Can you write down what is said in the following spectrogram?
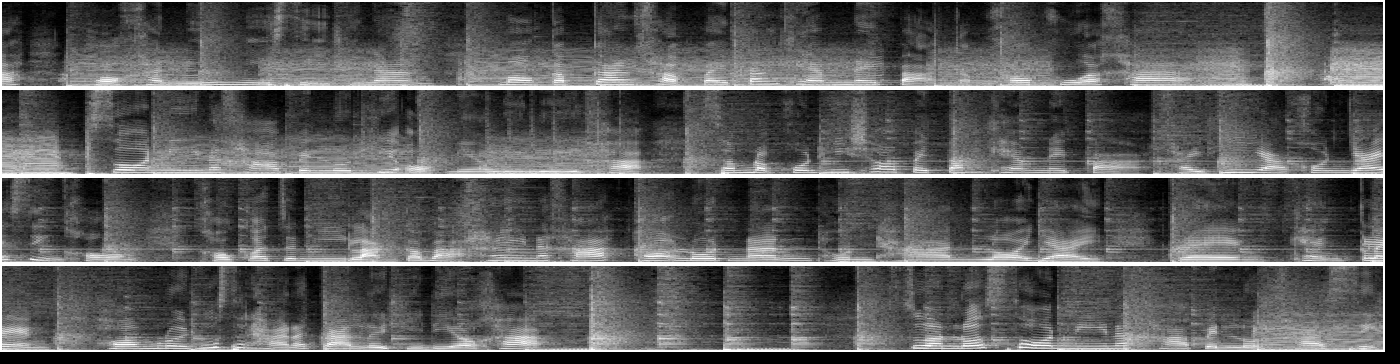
ะ เพราะคันนี้มี 4 ที่นั่ง เหมาะกับการขับไปตั้งแคมป์ในป่ากับครอบครัวค่ะ โซนนี้นะคะเป็นรถที่ออกแนวลุยๆค่ะสำหรับคนที่ชอบไปตั้งแคมป์ในป่า ใครที่อยากขนย้ายสิ่งของ เขาก็จะมีหลังกระบะให้นะคะ เพราะรถนั้นทนทาน ล้อใหญ่ แรง แข็งแกร่ง พร้อมลุยทุกสถานการณ์เลยทีเดียวค่ะ ส่วนรถโซนนี้นะคะเป็นรถคลาสสิก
